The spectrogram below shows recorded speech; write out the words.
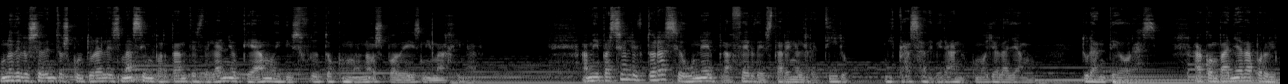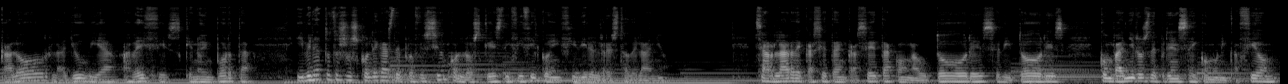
uno de los eventos culturales más importantes del año que amo y disfruto como no os podéis ni imaginar. A mi pasión lectora se une el placer de estar en el retiro, mi casa de verano, como yo la llamo, durante horas, acompañada por el calor, la lluvia, a veces, que no importa, y ver a todos los colegas de profesión con los que es difícil coincidir el resto del año. Charlar de caseta en caseta con autores, editores, compañeros de prensa y comunicación,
